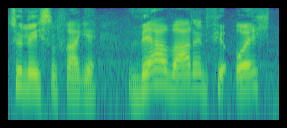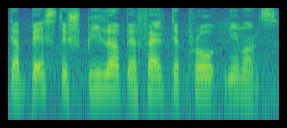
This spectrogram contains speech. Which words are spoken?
zur nächsten Frage. Wer war denn für euch der beste Spieler bei Fante Pro jemals?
